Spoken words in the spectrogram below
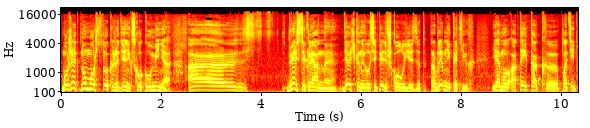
Мужик, ну, может, столько же денег, сколько у меня. А Дверь стеклянная, девочка на велосипеде в школу ездит, проблем никаких. Я ему, а ты как э, платить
